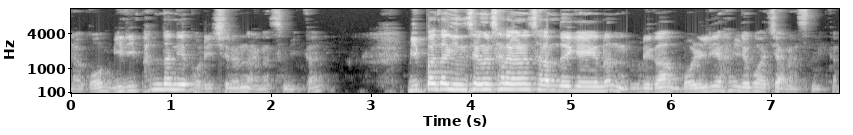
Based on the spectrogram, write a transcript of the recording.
라고 미리 판단해 버리지는 않았습니까? 밑바닥 인생을 살아가는 사람들에게는 우리가 멀리 하려고 하지 않았습니까?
